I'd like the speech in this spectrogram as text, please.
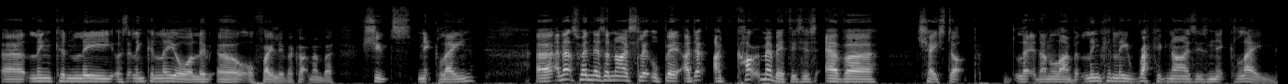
Uh, Lincoln Lee, was it Lincoln Lee or Liv- uh, or Frey I can't remember. Shoots Nick Lane, uh, and that's when there's a nice little bit. I don't, I can't remember if this is ever chased up later down the line, but Lincoln Lee recognizes Nick Lane,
